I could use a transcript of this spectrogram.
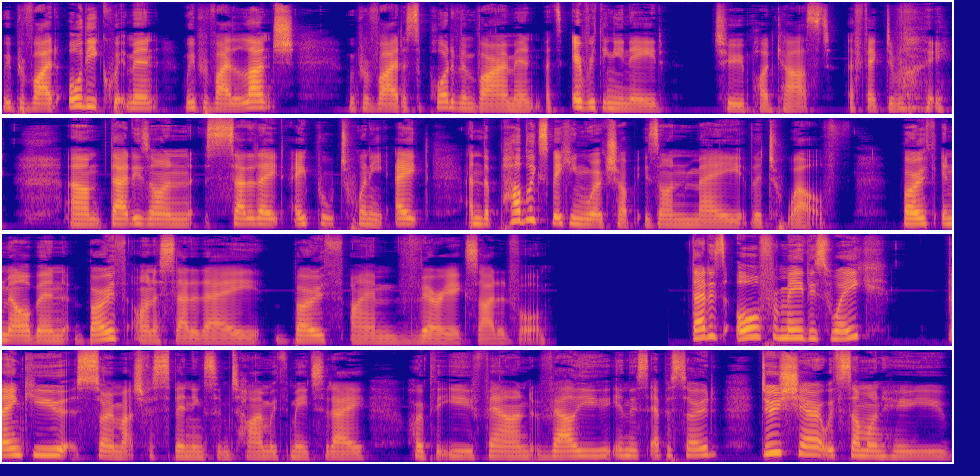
We provide all the equipment, we provide lunch, we provide a supportive environment. That's everything you need to podcast effectively. Um, that is on Saturday, April 28th, and the public speaking workshop is on May the 12th. Both in Melbourne, both on a Saturday, both I am very excited for. That is all from me this week. Thank you so much for spending some time with me today. Hope that you found value in this episode. Do share it with someone who you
